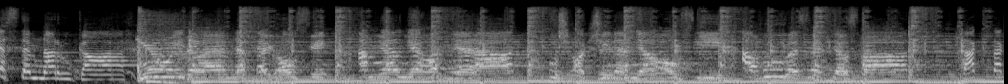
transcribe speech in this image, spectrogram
těstem na rukách. Můj Vilém nepek housky a měl mě hodně rád. Už oči neměl ouský a vůbec nechtěl spát. Tak, tak,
